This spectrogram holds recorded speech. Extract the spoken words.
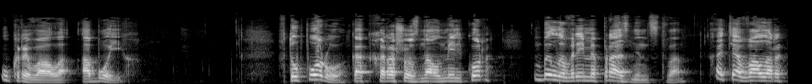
укрывала обоих. В ту пору, как хорошо знал Мелькор, было время празднества, хотя Валар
